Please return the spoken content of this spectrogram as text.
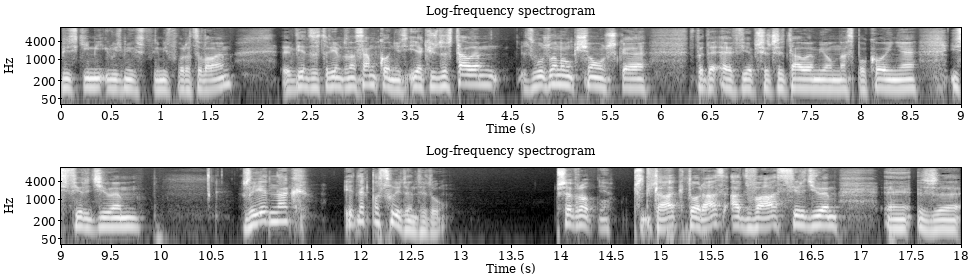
bliskimi i ludźmi, z którymi współpracowałem, więc zostawiłem to na sam koniec. I jak już dostałem złożoną książkę w PDF-ie, przeczytałem ją na spokojnie i stwierdziłem, że jednak, jednak pasuje ten tytuł. Przewrotnie. Tak, to raz, a dwa stwierdziłem, e, że,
